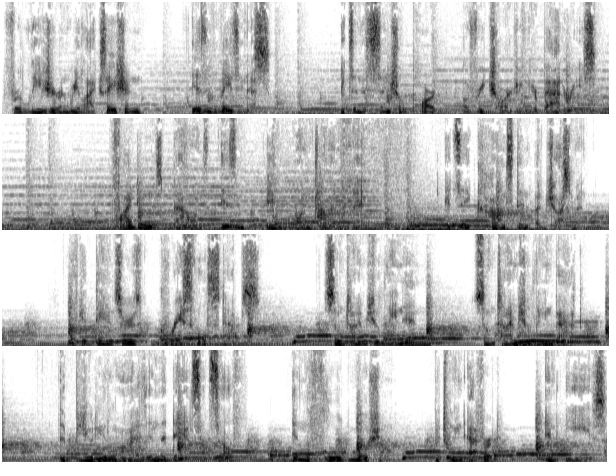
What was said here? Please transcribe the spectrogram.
for leisure and relaxation, isn't laziness. It's an essential part of recharging your batteries. Finding this balance isn't a one time thing, it's a constant adjustment, like a dancer's graceful steps. Sometimes you lean in, sometimes you lean back. The beauty lies in the dance itself, in the fluid motion between effort and ease.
